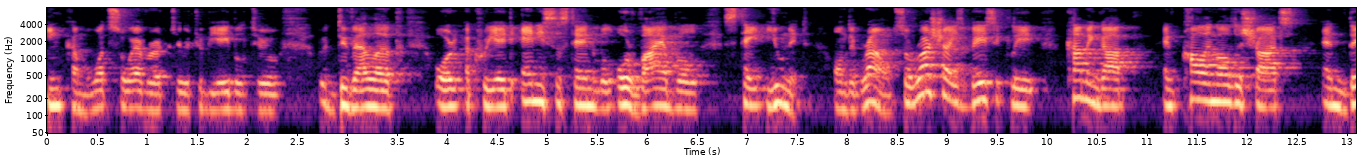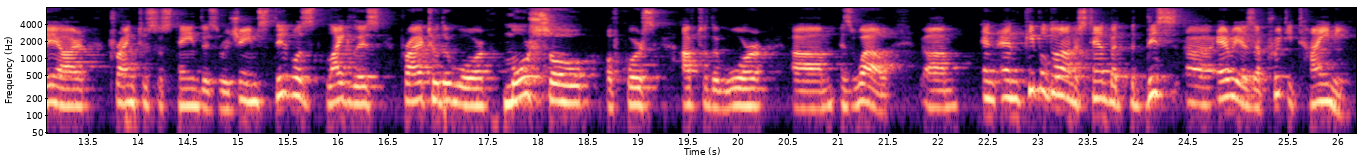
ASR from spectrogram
income whatsoever to, to be able to develop or create any sustainable or viable state unit on the ground. So Russia is basically coming up and calling all the shots and they are trying to sustain these regimes. It was like this prior to the war, more so, of course, after the war um, as well. Um, and and people don't understand, but but these uh, areas are pretty tiny.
